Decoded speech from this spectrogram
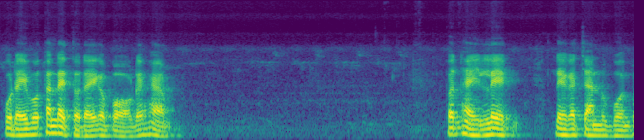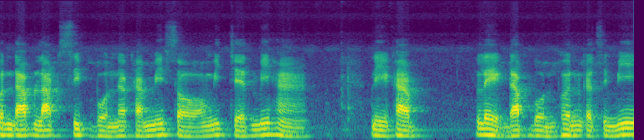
ผู้ใดบ่ท่านใดตัวใดก็บอกด้วยครับ พิ่นให้เลขเลขอาจารย์อุบลเพิ่นดับหลักสิบบนนะครับมีสองมีเจ็ดมีห้านี่ครับ เลขดับบนเพิ่นก็สิมี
